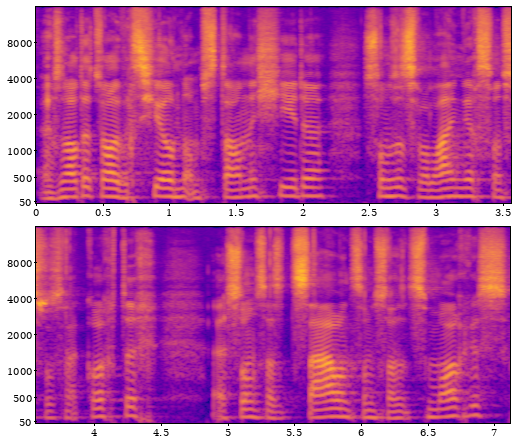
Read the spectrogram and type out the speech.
Er zijn altijd wel verschillende omstandigheden. Soms is het wel langer, soms is het korter. Uh, soms was het s'avonds, soms was het s morgens.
